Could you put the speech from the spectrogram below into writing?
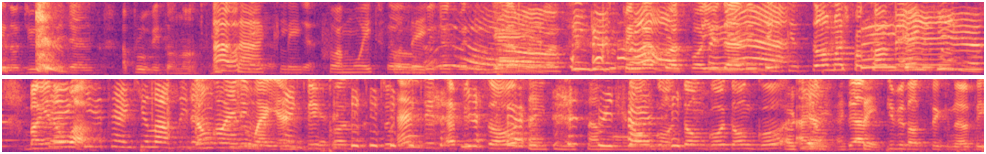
you know, due diligence, approve it or not. Ah, okay. exactly. Yeah. So I'm waiting So for we the. just waiting for Yes. that. Fingers Fingers crossed. crossed for you, darling. Yeah. Thank you so much for coming. Thank you. But you know thank you, thank you, lovely. Don't go anywhere yet Thank you. because to end this episode, Thank you, Sweetheart. don't go, don't go, don't go. Okay, I am, I they are giving us signal. The,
